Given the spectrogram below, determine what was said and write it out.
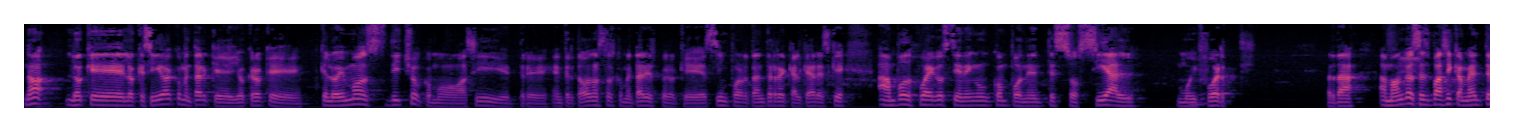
No, lo que, lo que sí iba a comentar, que yo creo que, que lo hemos dicho como así entre, entre todos nuestros comentarios, pero que es importante recalcar, es que ambos juegos tienen un componente social muy fuerte. ¿Verdad? Among Us es básicamente,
